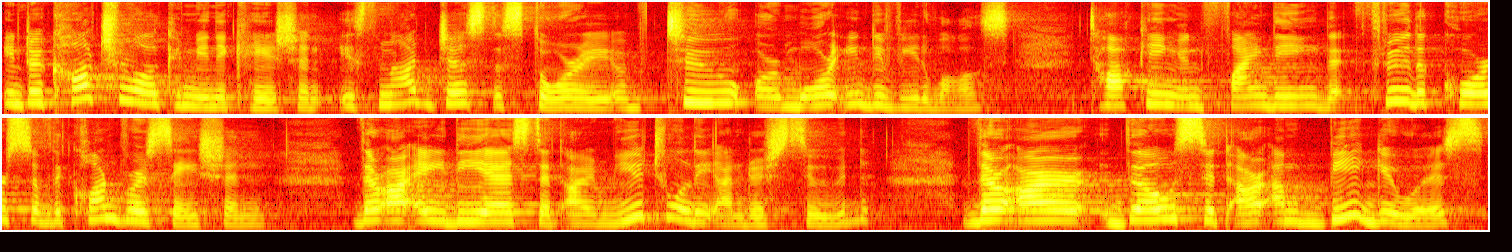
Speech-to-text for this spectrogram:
Intercultural communication is not just the story of two or more individuals talking and finding that through the course of the conversation, there are ideas that are mutually understood, there are those that are ambiguous,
